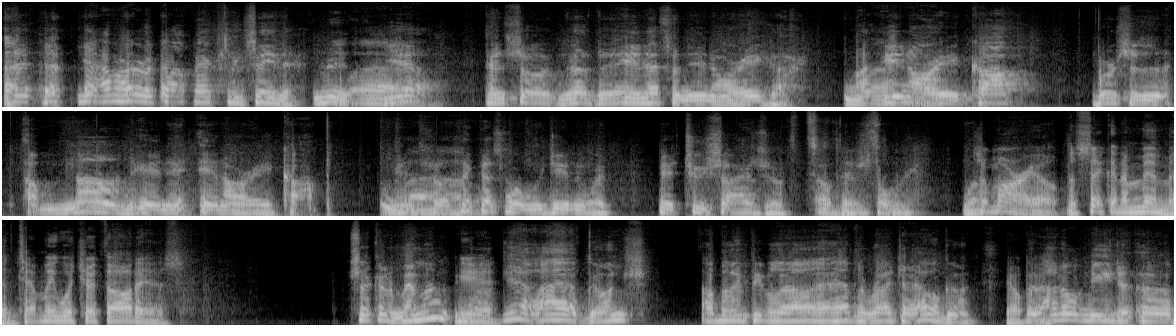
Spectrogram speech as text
That- that- Yeah, I've heard a cop actually say that. Wow. Yeah, and so, the- the- and that's an NRA guy. Wow. An NRA cop versus a non-NRA cop. And so I think that's what we're dealing with, There's two sides of, of the story. so mario the second amendment tell me what your thought is Second Amendment? Well, Yeah. Yeah, I have guns. I believe people ha- have the right to have a gun. But I don't need a,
